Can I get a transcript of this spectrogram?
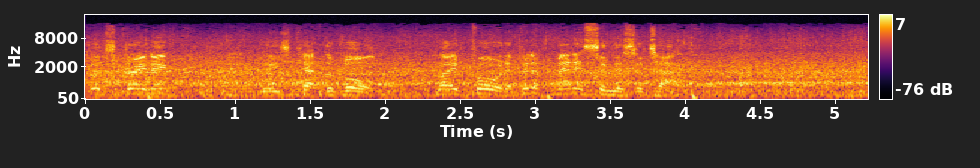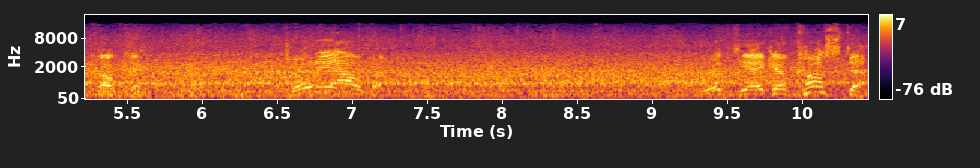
Good screening, and he's kept the ball. Played forward, a bit of menace in this attack. Okay. Jordi Alba. With Diego Costa.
